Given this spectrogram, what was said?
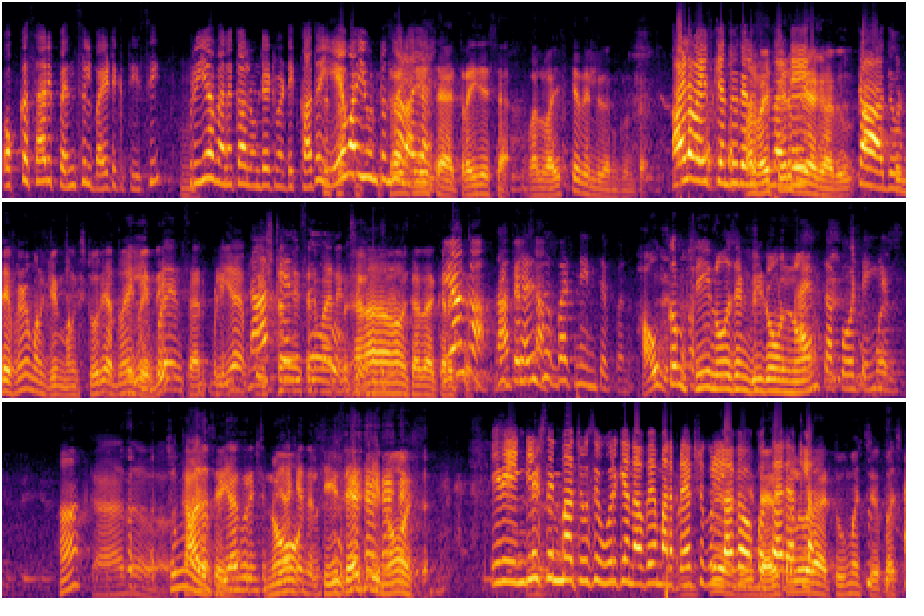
ఒక్కసారి పెన్సిల్ బయటకు తీసి ప్రియ వెనకాల ఉండేటువంటి కథ ఏమై ఉంటుందో ట్రై రాయాలి. చేసా ట్రై చేసా వాళ్ళ వైఫ్ కే తెలియదు అనుకుంటా. వాళ్ళ వైఫ్కి ఎందుకు ప్రియా కాదు. కాదు డెఫినెట్ మనకి మనకి స్టోరీ అర్థమైపోయింది. సార్? ప్రియా తెలుసు. సినిమా కదా కరెక్ట్ నాకు తెలుసా? తెలుసు బట్ నేను చెప్పను. How come she knows and we don't know supporting him కాదు. కాదు ప్రియా గురించి నో షీ తెలుసు సెడ్ షీ నోస్ ఇది ఇంగ్లీష్ సినిమా చూసి ఊరికే నవ్వే మన ప్రేక్షకుల్లాగా ఒక్కోసారి అట్లా. టూ మచ్ ఫస్ట్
